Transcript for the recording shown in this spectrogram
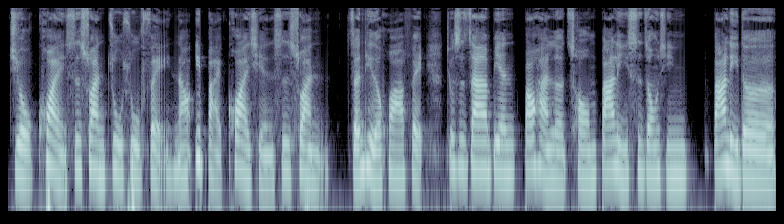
九块是算住宿费，然后一百块钱是算整体的花费，就是在那边包含了从巴黎市中心、巴黎的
